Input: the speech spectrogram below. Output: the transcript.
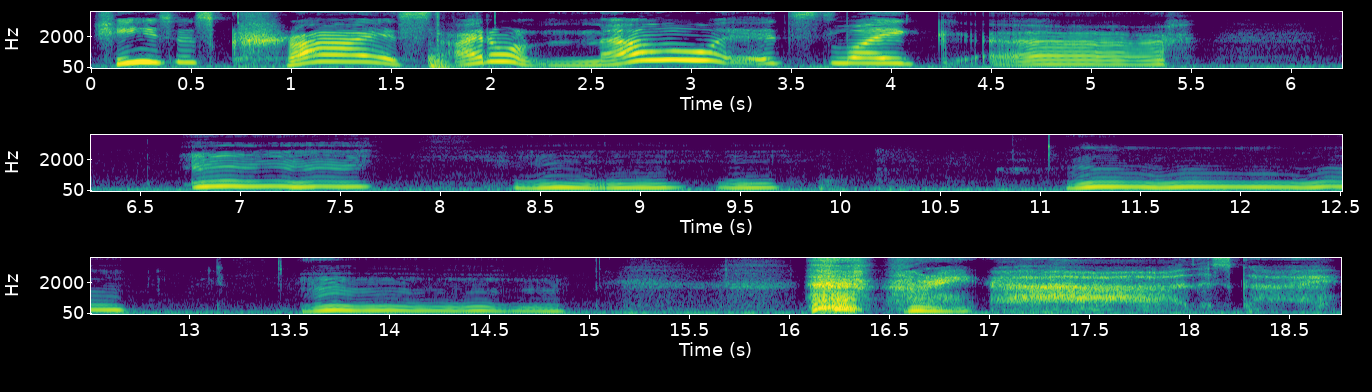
Jesus Christ, I don't know. It's like, uh, mm, mm, mm, mm, mm, Mm-hmm. Mm-hmm. Mm-hmm. all right. Ah, this guy.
